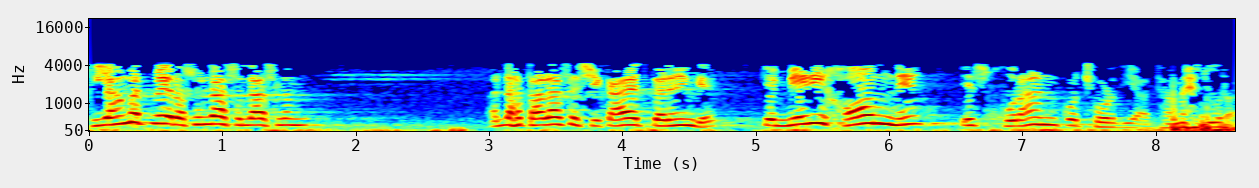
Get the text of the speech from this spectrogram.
قیامت میں رسول اللہ صلی اللہ علیہ وسلم اللہ تعالیٰ سے شکایت کریں گے کہ میری قوم نے اس قرآن کو چھوڑ دیا تھا محجورہ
